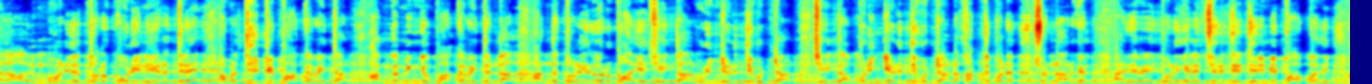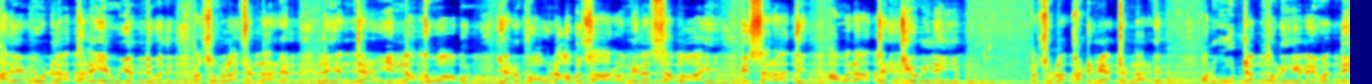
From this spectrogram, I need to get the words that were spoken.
அதாவது மனிதன் தொழக்கூடிய நேரத்திலே அவர் திருப்பி பார்க்க வைத்தால் அங்கும் இங்கும் பார்க்க என்றால் அந்த தொழில் ஒரு பாதையை செய்தான் உறிஞ்செடுத்து விட்டான். செய்தான் பிடிங்கி எடுத்து விட்டான் கருத்துப்பட சொன்னார்கள். அதே தொழுகளை சிரித்து திரும்பி பார்ப்பது அதே போன்றுதான் தலையை உயர்த்துவது. ரசூல்லா சொன்னார்கள் லயன் அக்குவாபுன் யர்ஃபவுன அபுசாரம் இலசமாய் பிசராத்தி அவலா தெர்ஜியோ இலையும் ரசூல்லா கடுமையாக சொன்னார்கள். ஒரு கூட்டம் தொழுகையிலே வந்து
